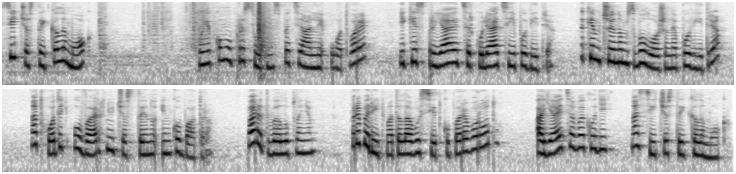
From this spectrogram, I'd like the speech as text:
Сітчастий килимок, у якому присутні спеціальні отвори, які сприяють циркуляції повітря. Таким чином, зволожене повітря надходить у верхню частину інкубатора. Перед вилупленням приберіть металеву сітку перевороту, а яйця викладіть на сітчастий килимок.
